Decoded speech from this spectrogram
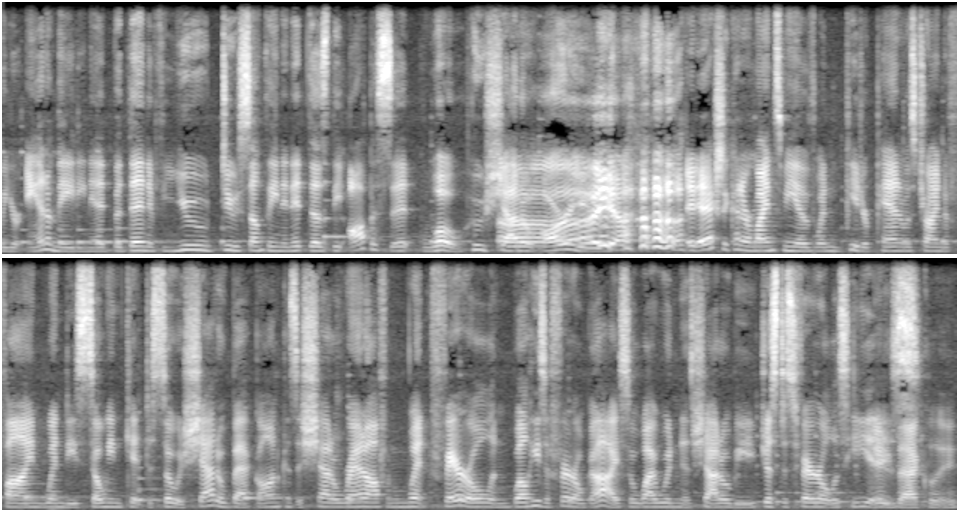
you're animating it. But then if you do something and it does the opposite, whoa, whose shadow are you? Uh, yeah. It actually kind of reminds me of when Peter Pan was trying to find Wendy's sewing kit to sew his shadow back on because his shadow ran off and went feral. And well, he's a feral guy, so why wouldn't his shadow be just as feral as he is? exactly.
